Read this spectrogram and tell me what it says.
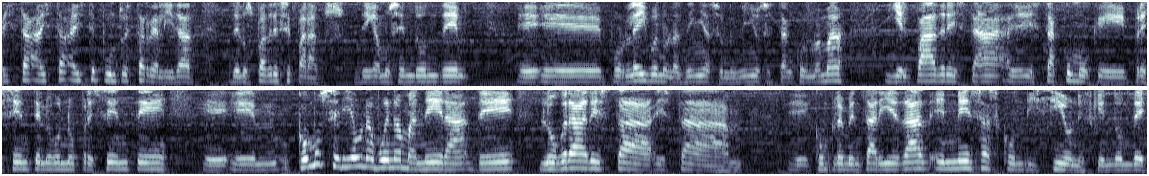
esta, a, esta, a este punto, esta realidad de los padres separados, digamos, en donde eh, eh, por ley, bueno, las niñas o los niños están con mamá y el padre está, está como que presente, luego no presente. Em, ¿Cómo sería una buena manera de lograr esta, esta eh, complementariedad en esas condiciones que en donde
